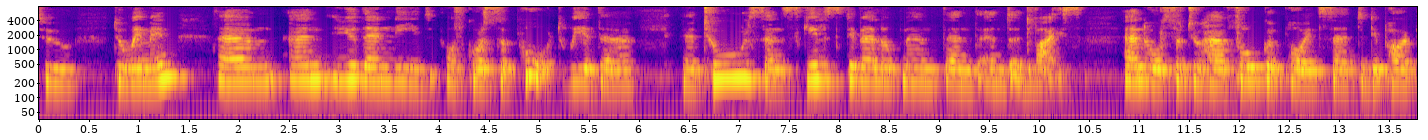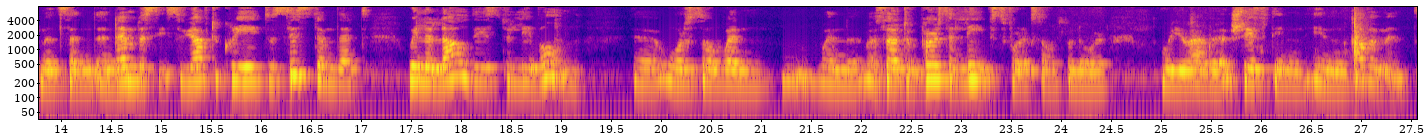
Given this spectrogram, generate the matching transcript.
to, to women. Um, and you then need, of course, support with uh, uh, tools and skills development and, and advice and also to have focal points at departments and, and embassies. So you have to create a system that will allow this to live on. Uh, also, when when a certain person leaves, for example, or or you have a shift in in government,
